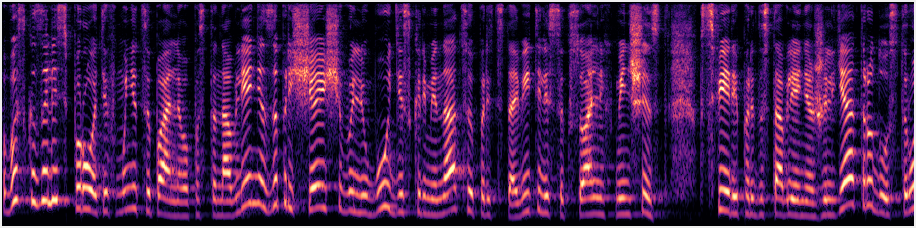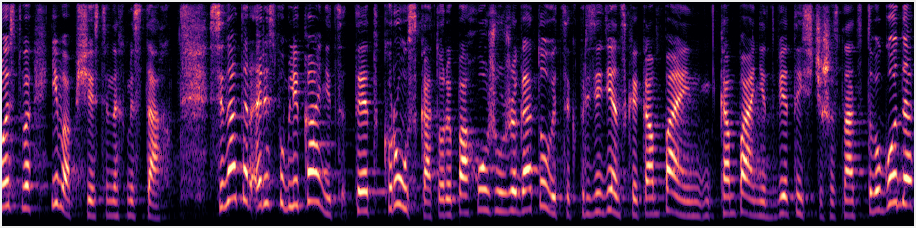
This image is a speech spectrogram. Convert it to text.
высказались против муниципального постановления, запрещающего любую дискриминацию представителей сексуальных меньшинств в сфере предоставления жилья, трудоустройства и в общественных местах. Сенатор-республиканец Тед Круз, который, похоже, уже готовится к президентской кампании, кампании 2016 года,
